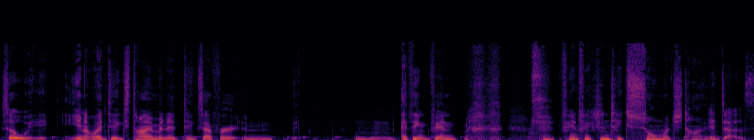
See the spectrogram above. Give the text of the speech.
So you know it takes time and it takes effort, and hmm I think fan fan, fiction takes so much time. it does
